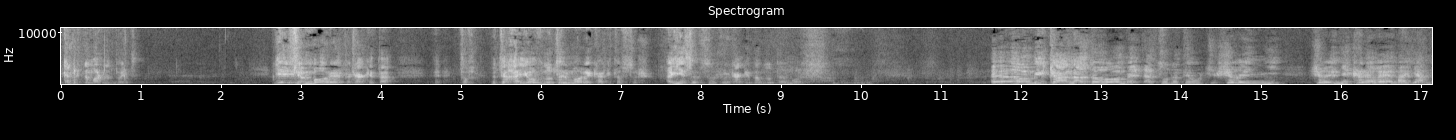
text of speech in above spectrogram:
Как это может быть? Если в море, то как это то Бетехаем внутрь моря, как это в суше? А если в суше, как это внутрь моря? Эламикана толомет. Отсюда ты учишь. Шелени крылая моям.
